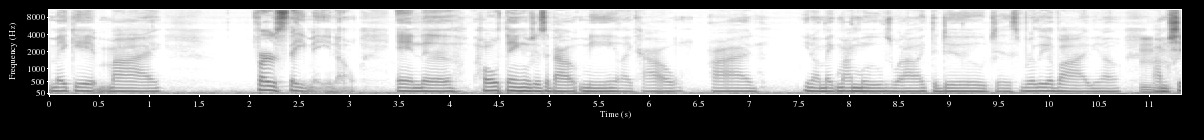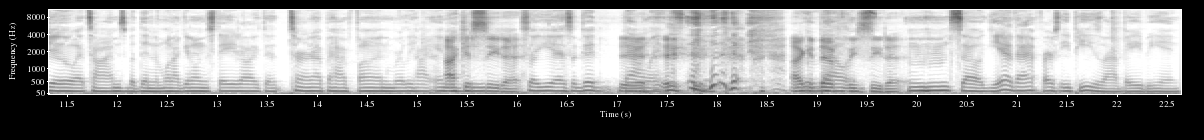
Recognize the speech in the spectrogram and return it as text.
make it my first statement. You know, and the whole thing was just about me, like how I you know, make my moves, what I like to do, just really a vibe, you know. Mm-hmm. I'm chill at times, but then when I get on the stage, I like to turn up and have fun, really high energy. I can see that. So yeah, it's a good balance. Yeah. I can definitely see that. Mm-hmm. So yeah, that first EP is my baby, and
